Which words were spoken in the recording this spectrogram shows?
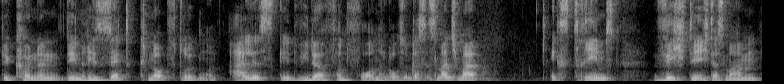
wir können den Reset-Knopf drücken und alles geht wieder von vorne los. Und das ist manchmal extremst wichtig, dass man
